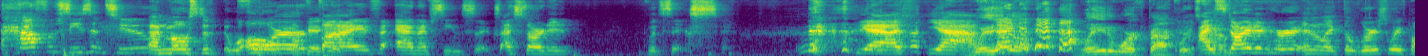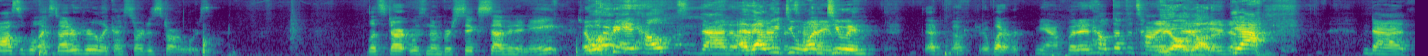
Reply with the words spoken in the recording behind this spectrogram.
half of season two, and most of well, oh, four, okay, good. five, and I've seen six. I started with six. Yeah, yeah. way to way to work backwards. I started her in like the worst way possible. I started her like I started Star Wars. Let's start with number six, seven, and eight, Well, it helped that. Uh, and then we the do one, two, and uh, uh, whatever. Yeah, but it helped at the time. We all that got it. uh, Yeah. that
